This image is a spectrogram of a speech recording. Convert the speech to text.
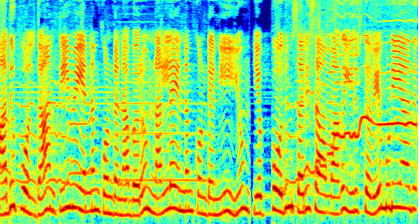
அதுபோல்தான் தீமை எண்ணம் கொண்ட நபரும் நல்ல எண்ணம் கொண்ட நீயும் எப்போதும் சரிசமமாக இருக்கவே முடியாது.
